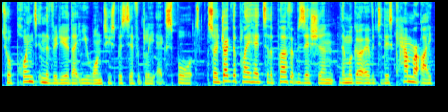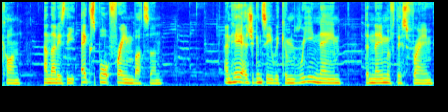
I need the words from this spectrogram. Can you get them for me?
to a point in the video that you want to specifically export. So drag the playhead to the perfect position, then we'll go over to this camera icon, and that is the export frame button. And here, as you can see, we can rename the name of this frame,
